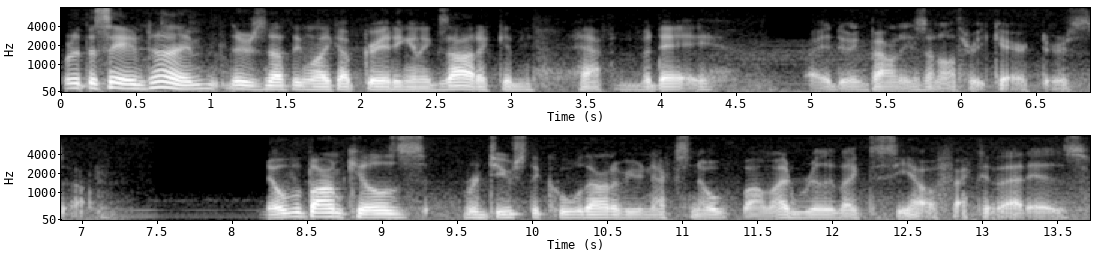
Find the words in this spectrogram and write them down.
but at the same time, there's nothing like upgrading an exotic in half of a day by doing bounties on all three characters. So. Nova Bomb kills reduce the cooldown of your next Nova Bomb. I'd really like to see how effective that is.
